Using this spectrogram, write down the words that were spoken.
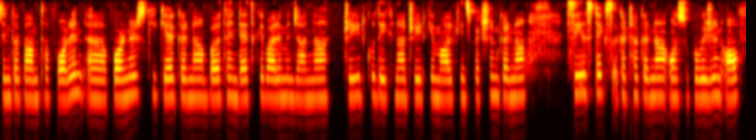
जिनका काम था फॉरेन फॉरेनर्स की केयर करना बर्थ एंड डेथ के बारे में जानना ट्रेड को देखना ट्रेड के माल की इंस्पेक्शन करना सेल्स टैक्स इकट्ठा करना और सुपरविजन ऑफ़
